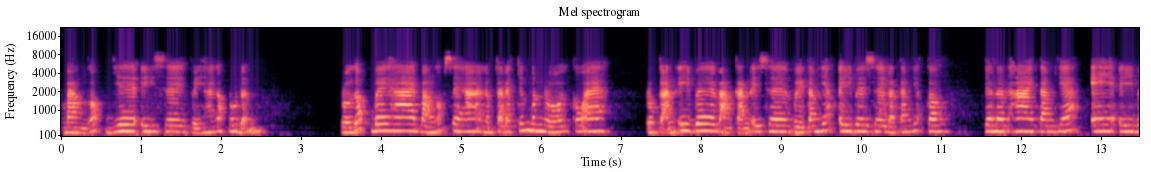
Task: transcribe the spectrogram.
bằng góc JIC vì hai góc đối đỉnh rồi góc B2 bằng góc C2 là ta đã chứng minh rồi, câu A rồi cạnh IB bằng cạnh IC vì tam giác IBC là tam giác cân cho nên hai tam giác EIB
